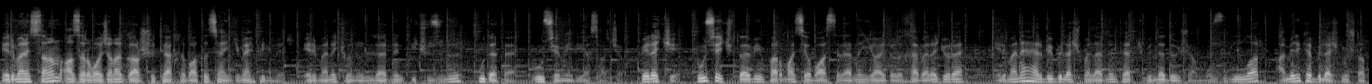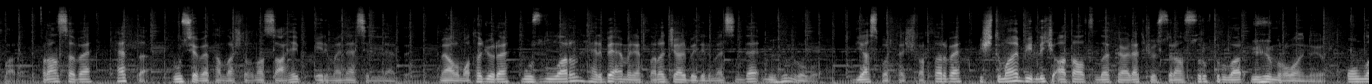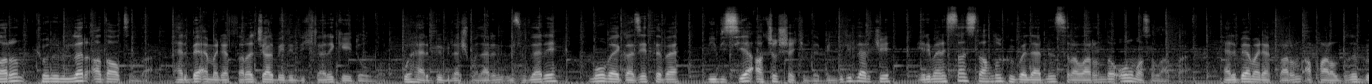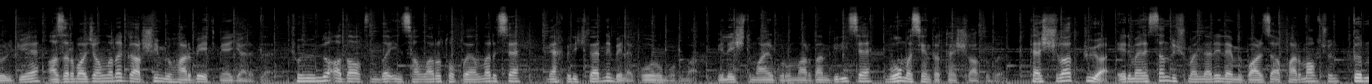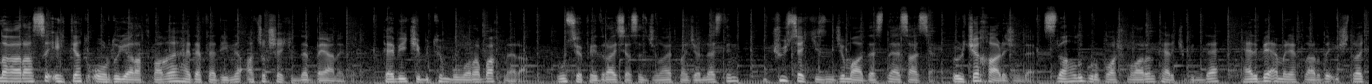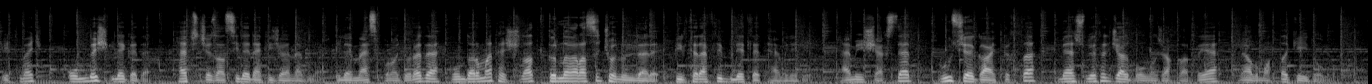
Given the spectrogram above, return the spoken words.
Ermənistanın Azərbaycana qarşı təxribatı səngimək bilmir. Erməni könüllülərinin iç üzünü bu dəfə Rusiya mediası açıb. Belə ki, Rusiya kütləvi informasiya vasitələrinin yaydığı xəbərə görə erməni hərbi birləşmələrinin tərkibində döyüşən muzlulular Amerika Birləşmiş Ştatları, Fransa və hətta Rusiya vətəndaşlığına sahib erməni əsillilərdir. Məlumata görə muzluluların hərbi əməliyyatlara cəlb edilməsində mühüm rolu diaspor təşkilatlar və ictimai birlik adı altında fəaliyyət göstərən strukturlar mühüm rol oynayır. Onların könüllülər adı altında hərbi əməliyyatlara cəlb edildikləri qeyd olunur. Bu hərbi birləşmələrin üzvləri Novaya Gazeta və BBC-yə açıq şəkildə bildiriblər ki, Ermənistan silahlı qüvvələrinin sıralarında olmasalar da, hərbi əməliyyatların aparıldığı bölgəyə Azərbaycanlılara qarşı müharibə etməyə gəliblər. Könüllü adı altında insanları toplayanlar isə məxfiliklərini belə qorumurlar. Belə ictimai qurumlardan biri isə Voma Center təşkilatıdır. Təşkilat güya Ermənistan düşmənləri ilə mübarizə aparmaq üçün dırnaqarası ehtiyat ordu yaratmağı hədəflədiyini açıq şəkildə bəyan edir. Təbii ki, bütün bunlara baxmayaraq, Rusiya Federasiyası Cinayət Məcəlləsinin 208-ci maddəsinə əsasən ölkə xaricində silahlı qruplaşmaların tərkibində hərbi əməliyyatlarda iştirak etmək 15 ilə qədər həbs cəzası ilə nəticələnə bilər. Elə məhz buna görə də qondarma təşkilat dırnaqarası könüllüləri birtərəfli biletlə təmin edir. Həmin şəxslər Rusiyaya qayıtdıqda məsuliyyətə cəlb olunacaqlar deyə məlumatda qeyd olunub.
